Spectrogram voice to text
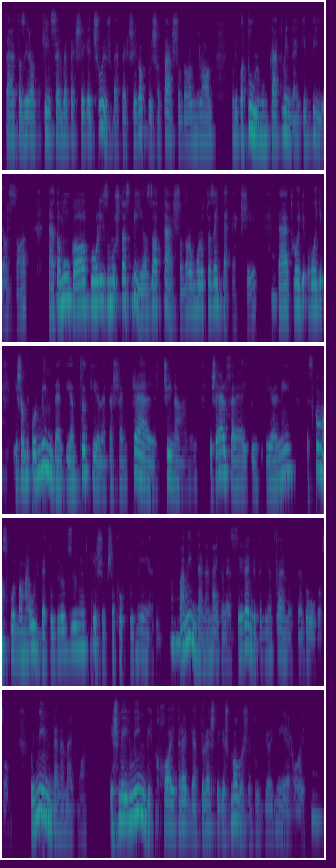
tehát azért a kényszerbetegség egy súlyos betegség, akkor is a társadalmilag mondjuk a túlmunkát mindenki díjazza. Tehát a munkaalkoholizmust azt díjazza a társadalom, holott az egy betegség. Tehát, hogy, hogy, és amikor mindent ilyen tökéletesen kell csinálni, és elfelejtünk élni, ez kamaszkorban már úgy be tud rögzülni, hogy később se fog tudni élni. Uh-huh. Már mindene meg lesz. Én rengeteg ilyen felnőttel dolgozom, hogy mindene megvan. És még mindig hajt reggeltől estig, és maga se tudja, hogy miért hajt. Uh-huh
